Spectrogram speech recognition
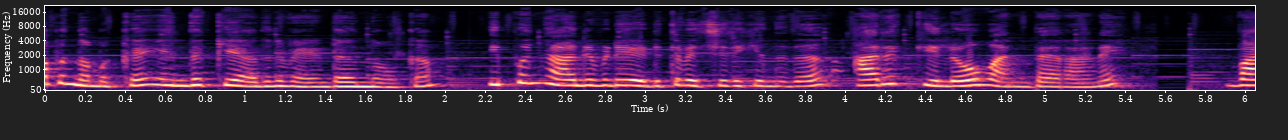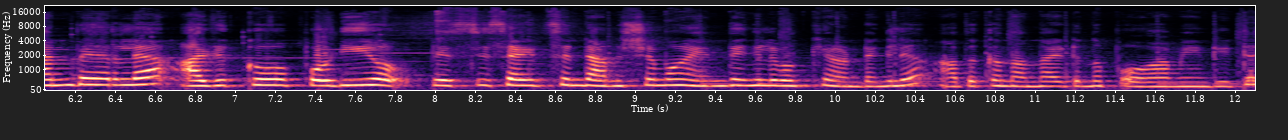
അപ്പം നമുക്ക് എന്തൊക്കെയാണ് അതിന് വേണ്ടതെന്ന് നോക്കാം. ഇപ്പം ഞാനിവിടെ എടുത്തു വെച്ചിരിക്കുന്നത് അര കിലോ വൻപയറാണേ വൻപയറിൽ അഴുക്കോ പൊടിയോ പെസ്റ്റിസൈഡ്സിന്റെ അംശമോ എന്തെങ്കിലുമൊക്കെ ഉണ്ടെങ്കിൽ അതൊക്കെ നന്നായിട്ടൊന്ന് പോകാൻ വേണ്ടിയിട്ട്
